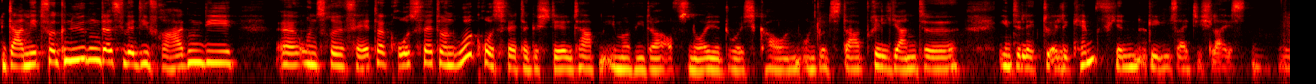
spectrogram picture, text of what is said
damit vergnügen, dass wir die Fragen, die äh, unsere Väter, Großväter und Urgroßväter gestellt haben, immer wieder aufs Neue durchkauen und uns da brillante intellektuelle Kämpfchen gegenseitig leisten. Ja.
